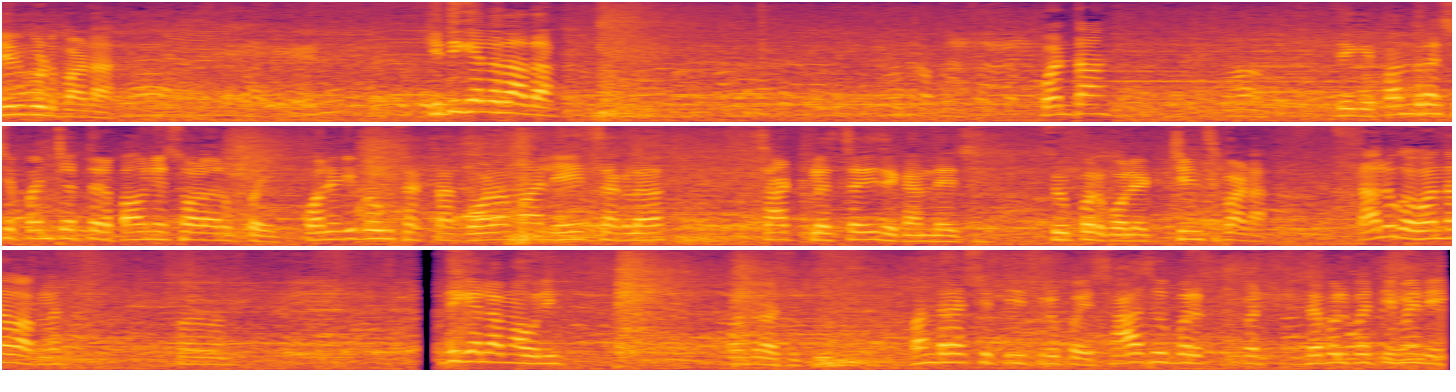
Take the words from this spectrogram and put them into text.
निरगुड पाडा. किती गेला दादा? कोणता? ठीक आहे पंधराशे पंच्याहत्तर पावणे सोळा रुपये. क्वालिटी बघू शकता गोळा माल आहे सगळं साठ प्लस साईज आहे कांद्याची. सुपर क्वालिटी चिंचपाडा तालुका कोणता हो आपला? किती गेला माऊली? पंधराशे तीस. पंधराशे तीस रुपये. सहा सुपर डबल पत्तीमध्ये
